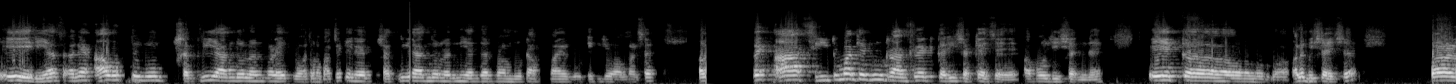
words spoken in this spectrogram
એ એરિયાઝ અને આ વખતેનું ક્ષત્રિય આંદોલન પણ એક મહત્વનો ભાગ છે કે ક્ષત્રિય આંદોલનની અંદર પણ મોટા પાયે વોટિંગ જોવા મળશે આ સીટમાં કેટલું ટ્રાન્સલેટ કરી શકે છે ઓપોઝિશનને એક અલગ વિષય છે. પણ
